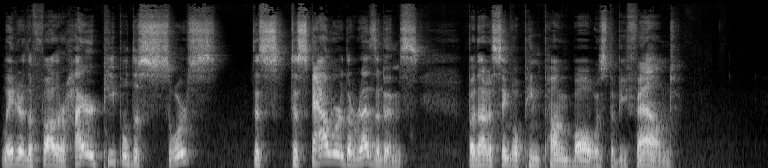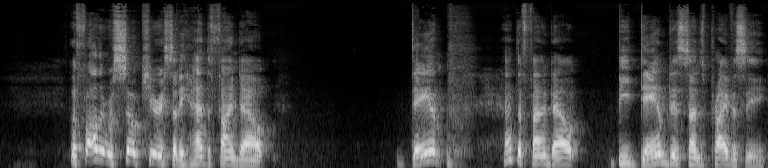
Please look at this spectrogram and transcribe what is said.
Later, the father hired people to source, to, to scour the residence, but not a single ping pong ball was to be found. The father was so curious that he had to find out. Damn. Had to find out. Be damned his son's privacy,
